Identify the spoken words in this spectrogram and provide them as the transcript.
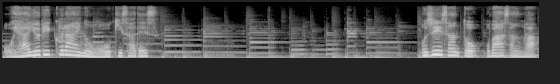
親指くらいの大きさです。おじいさんとおばあさんは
